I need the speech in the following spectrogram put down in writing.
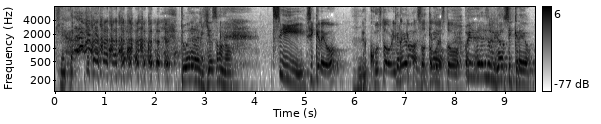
Sí. ¿Tú eres religioso o no? Sí, sí creo. Justo ahorita que pasó sí todo creo. esto. Oye, ¿eres religioso? Sí creo.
